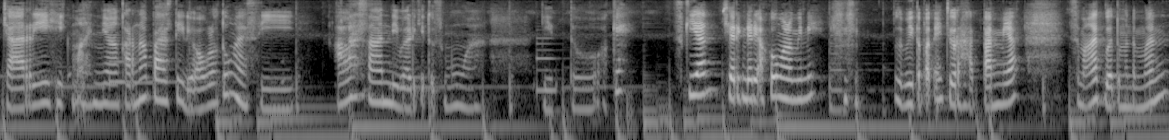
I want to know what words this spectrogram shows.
cari hikmahnya. Karena pasti di Allah tuh ngasih alasan di balik itu semua. Gitu. Oke sekian sharing dari aku malam ini. Lebih tepatnya curhatan ya semangat buat teman-teman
